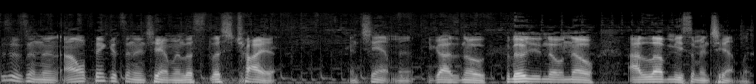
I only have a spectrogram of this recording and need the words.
This isn't an. I don't think it's an enchantment. Let's let's try it. Enchantment. You guys know. For those of you who don't know, I love me some enchantment.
